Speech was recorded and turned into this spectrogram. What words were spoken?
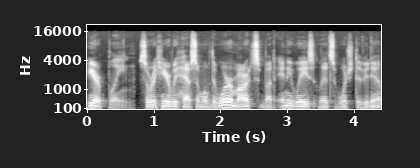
airplane. Sorry, here we have some of the watermarks, but anyways, let's watch the video.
